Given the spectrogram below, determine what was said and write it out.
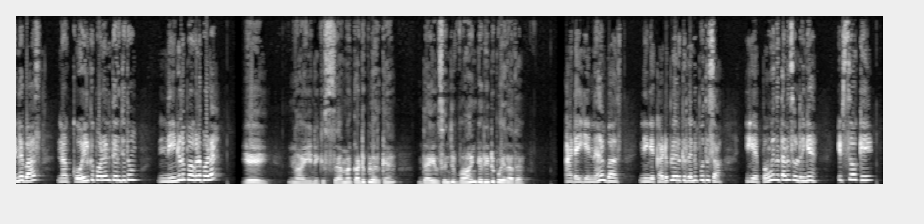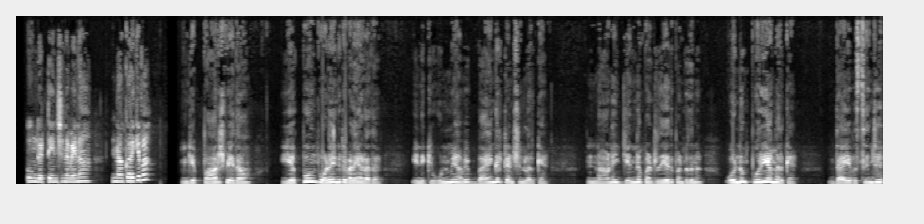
என்ன பாஸ் நான் கோயிலுக்கு போகலன்னு தெரிஞ்சதும் நீங்களும் போகல போல? ஏய் நான் இன்னைக்கு செம கடுப்பில் இருக்கேன். தயவு செஞ்சு வாங்கி கட்டிட்டு போயிடாத. அட என்ன பாஸ் நீங்க கடுப்புல இருக்கிறது என்ன புதுசா? எப்பவும் இது தானே சொல்றீங்க? இட்ஸ் ஓகே உங்க டென்ஷனை வேணா நான் குறைக்கவா? இங்கே பாரு ஸ்வேதா எப்பவும் போல என்கிட்ட விளையாடாத. இன்னைக்கு உண்மையாகவே பயங்கர டென்ஷனில் இருக்கேன். நானே என்ன பண்ணுறது ஏது பண்ணுறதுன்னு ஒன்றும் புரியாமல் இருக்கேன். தயவு செஞ்சு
